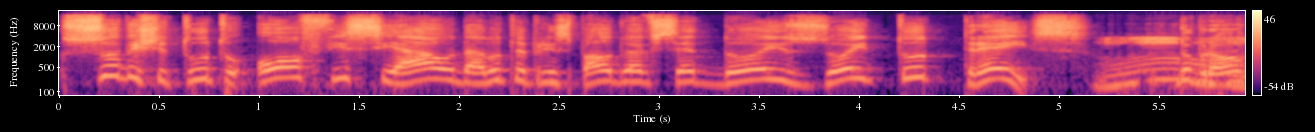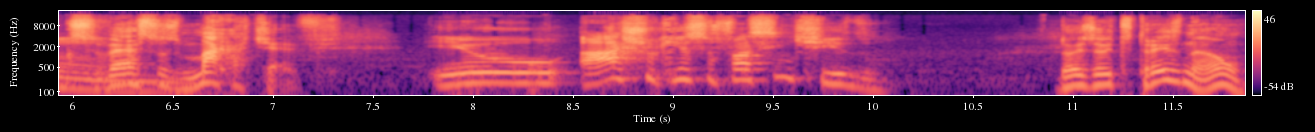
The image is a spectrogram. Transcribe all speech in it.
substituto oficial da luta principal do UFC 283 hum. do Bronx versus Makachev. Eu acho que isso faz sentido. 283 não.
